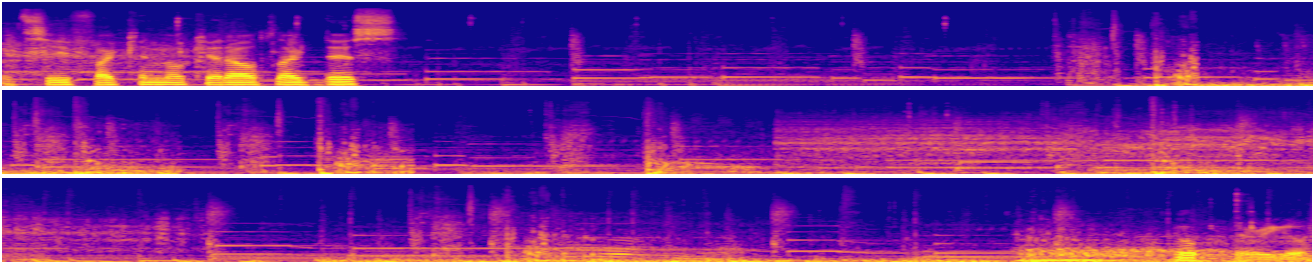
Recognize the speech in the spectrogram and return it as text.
let's see if I can knock it out like this. Oh, there we go.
